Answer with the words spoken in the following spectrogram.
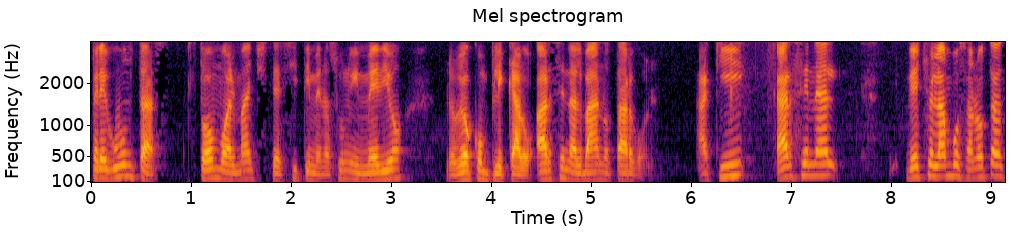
preguntas, tomo al Manchester City menos uno y medio, lo veo complicado. Arsenal va a anotar gol. Aquí, Arsenal, de hecho, el ambos anotan,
